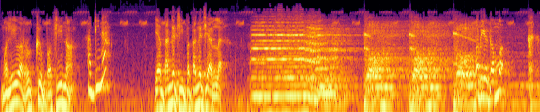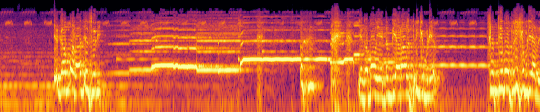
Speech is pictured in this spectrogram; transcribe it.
மலிவா ருக்கு பஃபீனா. அப்படின்னா? என் தங்கச்சி இப்ப தங்கச்சியா இல்ல. அது எங்க அம்மா. எங்க அம்மா ராஜேஸ்வரி. எங்க அம்மாவை எட்டு யாராலும் பிரிக்க முடியாது. சத்தியமா பிரிக்க முடியாது.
